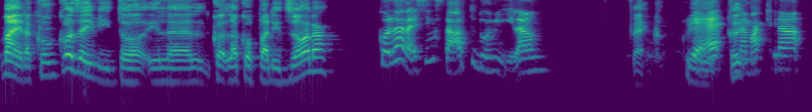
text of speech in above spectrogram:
Mayra, con cosa hai vinto il, la Coppa di Zona? Con la Racing Start 2000. Ecco, quindi, che è una macchina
